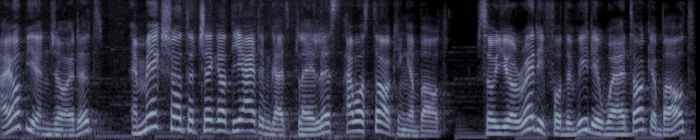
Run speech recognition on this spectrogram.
I hope you enjoyed it and make sure to check out the item guides playlist I was talking about. So you're ready for the video where I talk about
